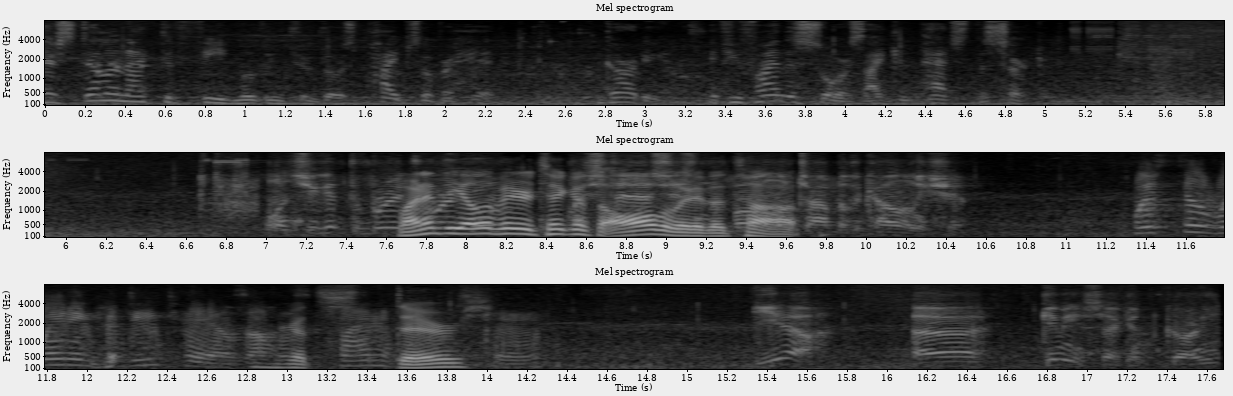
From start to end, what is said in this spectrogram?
There's still an active feed moving through those pipes overhead. Guardian, if you find the source, I can patch the circuit. Once you get the bridge Why didn't the elevator take us all the way to in the top? top of the colony ship. We're still waiting for details on I this got planet. stairs. Yeah. Uh, give me a second, Guardian.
